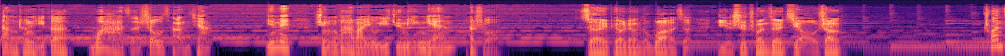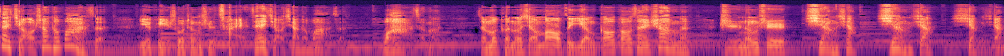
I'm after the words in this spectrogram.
当成一个袜子收藏家，因为熊爸爸有一句名言，他说：“再漂亮的袜子也是穿在脚上。穿在脚上的袜子，也可以说成是踩在脚下的袜子。袜子嘛，怎么可能像帽子一样高高在上呢？只能是向下，向下，向下。”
